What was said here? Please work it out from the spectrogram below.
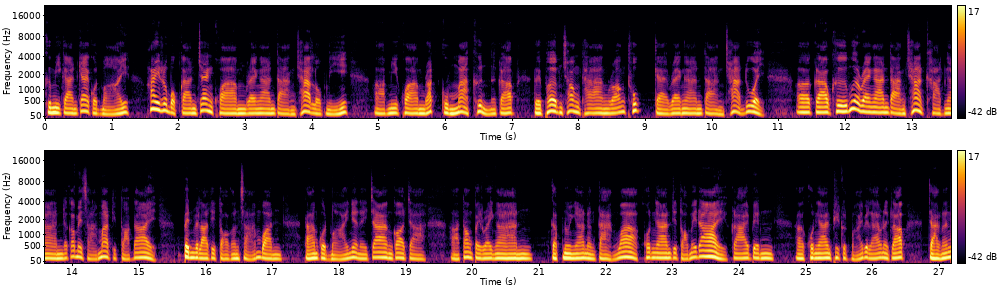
คือมีการแก้กฎหมาย ให้ระบบการแจ้งความแรงงานต่างชาติหลบหนีมีความรัดกุมมากขึ้นนะครับ โดยเพิ่มช่องทางร้องทุกข์แก่แรงงานต่างชาติด้วยกล่าวคือเมื่อแรงงานต่างชาติขาดงาน แล้วก็ไม่สามารถติดต่อได้ เป็นเวลาติดต่อกัน 3 วัน ตามกฎหมายเนี่ยในจ้างก็จะต้องไปรายงานกับหน่วยงานต่างๆ ว่าคนงานติดต่อไม่ได้ กลายเป็นคนงานผิดกฎหมายไปแล้วนะครับ จากนั้น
